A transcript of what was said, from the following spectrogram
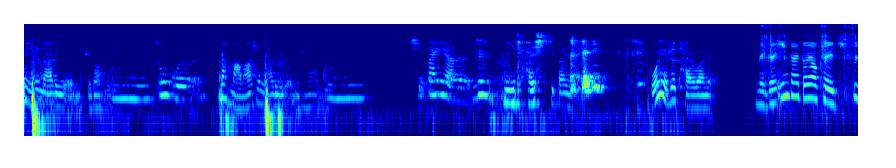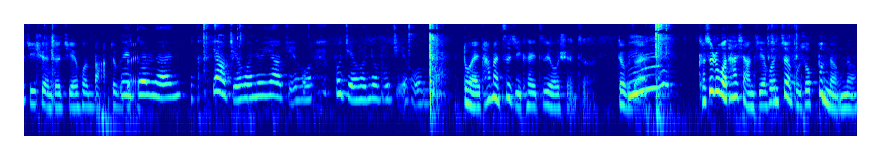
咪是哪里人，你知道吗？嗯，中国人。那妈妈是哪里人，你知道吗？嗯，西班牙人。你才西班牙人，我也是台湾人。每个人应该都要可以自己选择结婚吧，对不对？每个人要结婚就要结婚，不结婚就不结婚嘛。对他们自己可以自由选择，对不对？可是如果他想结婚，政府说不能呢？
